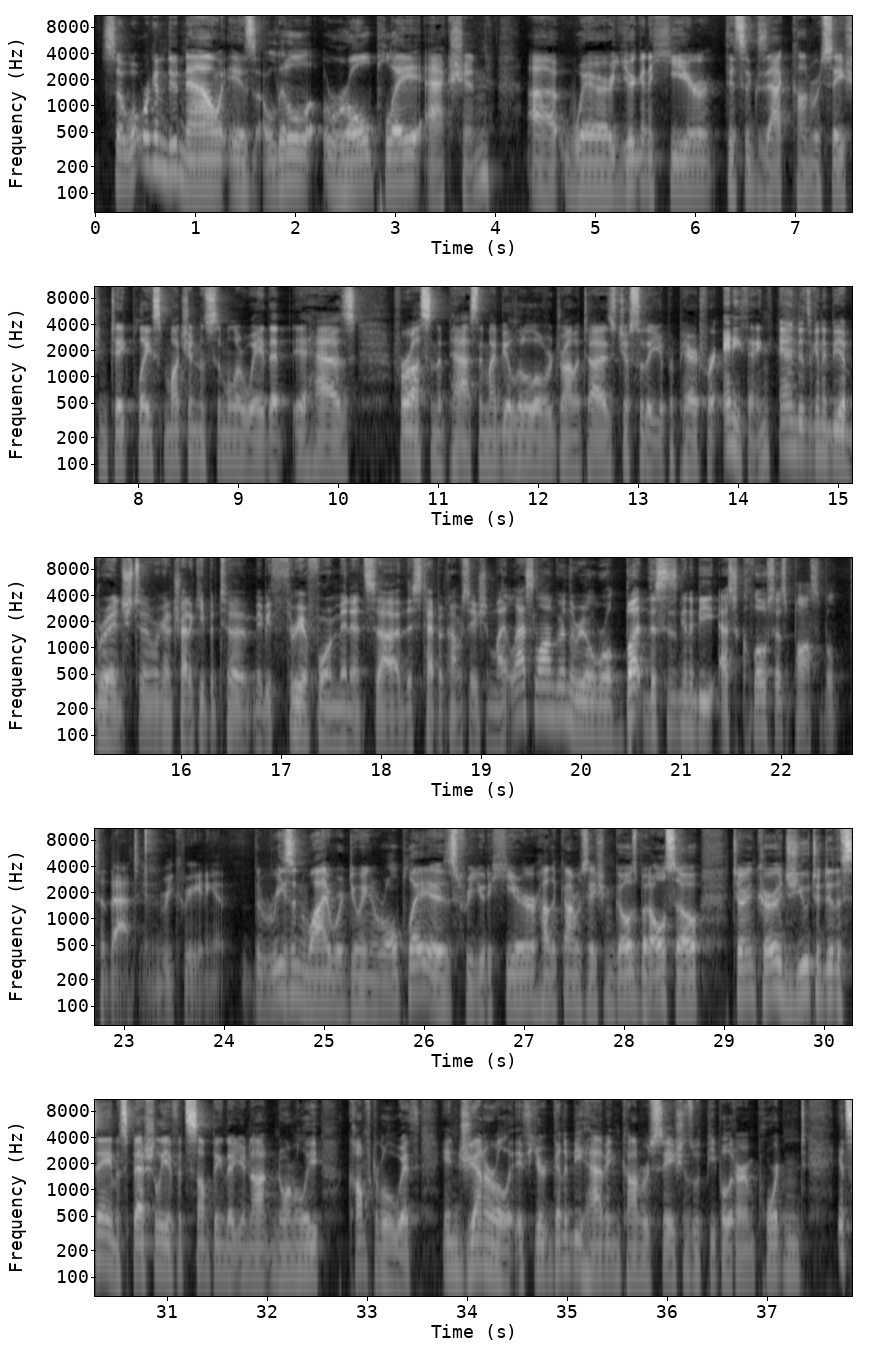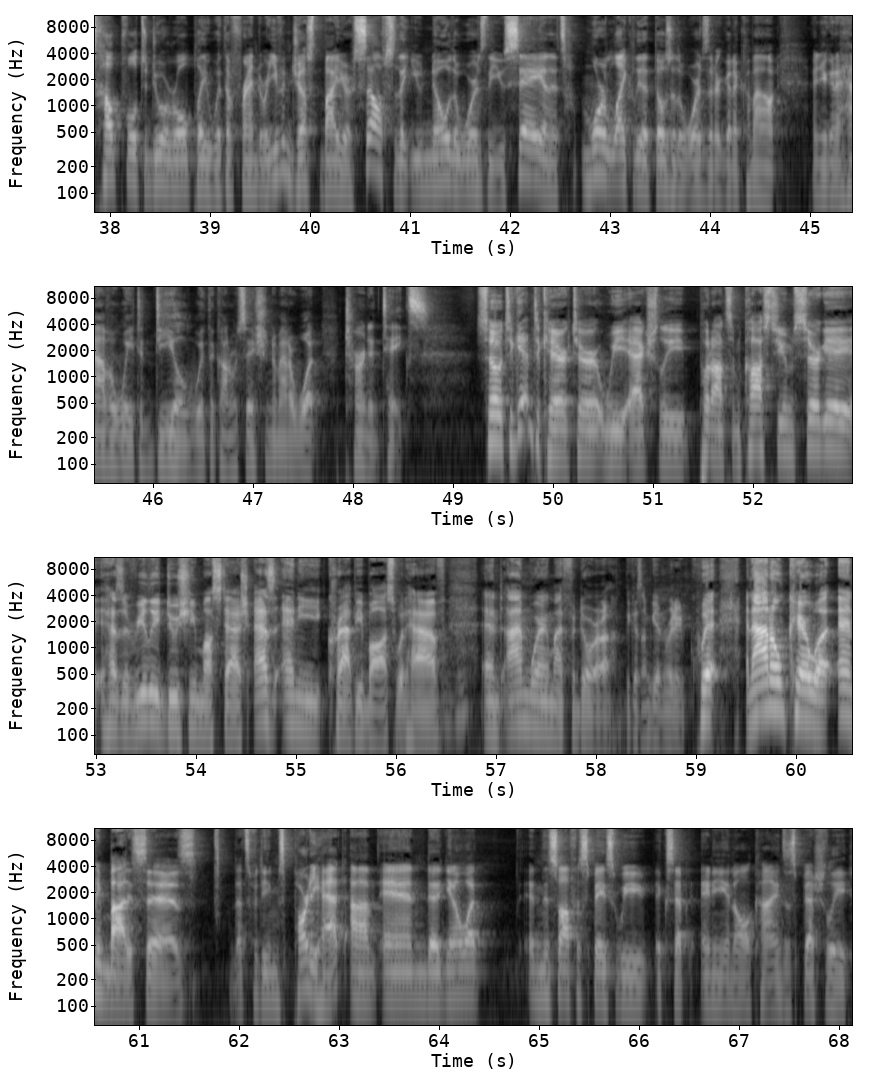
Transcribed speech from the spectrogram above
So what we're going to do now is a little role play action uh, where you're going to hear this exact conversation take place much in a similar way that it has for us in the past. It might be a little over dramatized just so that you're prepared for anything. And it's going to be abridged, and we're going to try to keep it to maybe three or four minutes. Uh, this type of conversation might last longer in the real world, but this is going to be as close as possible to that in recreating it. The reason why we're doing a role play is for you to hear how the conversation goes, but also to encourage you to do the same, especially if it's something that you're not normally comfortable with. In general, if you're going to be having conversations with people that are important, it's helpful to do a role play with a friend or even just by yourself yourself so that you know the words that you say, and it's more likely that those are the words that are going to come out, and you're going to have a way to deal with the conversation no matter what turn it takes. So to get into character, we actually put on some costumes. Sergey has a really douchey mustache, as any crappy boss would have, mm-hmm. and I'm wearing my fedora because I'm getting ready to quit, and I don't care what anybody says. That's Vadim's party hat, um, and uh, you know what? In this office space, we accept any and all kinds, especially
